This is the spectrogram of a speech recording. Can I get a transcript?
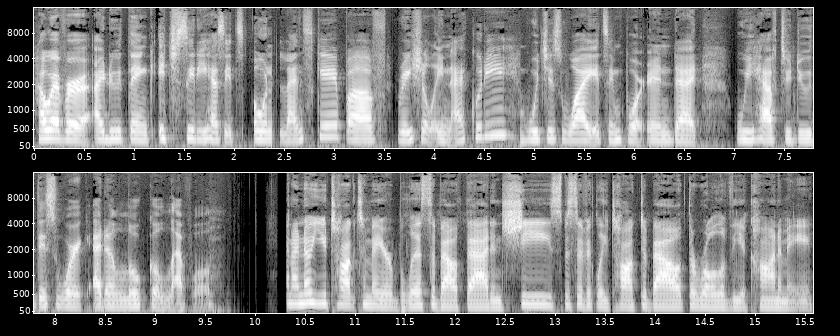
However, I do think each city has its own landscape of racial inequity, which is why it's important that we have to do this work at a local level. And I know you talked to Mayor Bliss about that, and she specifically talked about the role of the economy.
